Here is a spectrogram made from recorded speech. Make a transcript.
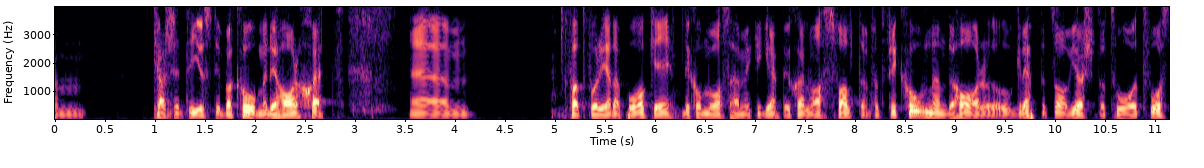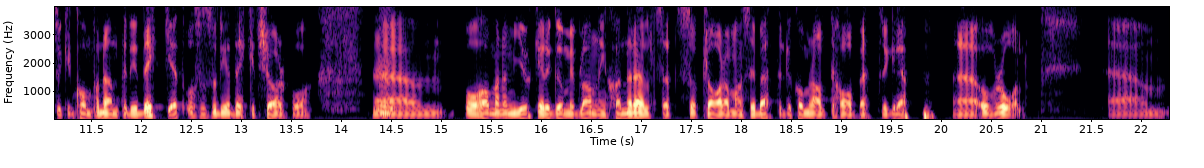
Um, kanske inte just i Baku, men det har skett. Um, för att få reda på, okej, okay, det kommer vara så här mycket grepp i själva asfalten. För att friktionen du har och greppet avgörs av två, två stycken komponenter i däcket och så, så det däcket kör på. Mm. Um, och har man en mjukare gummiblandning generellt sett så klarar man sig bättre. Du kommer alltid ha bättre grepp uh, overall. Um,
